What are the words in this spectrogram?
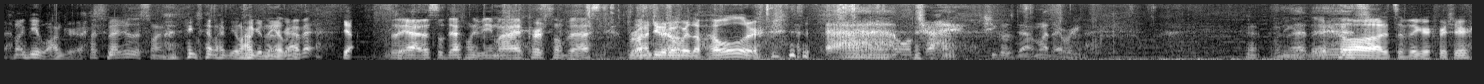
That might be longer. Let's measure this one. I think that might be longer than the other grab one. it? Yeah. So yeah, this will definitely be my personal best. You want to do it over the hole or? Ah, we'll try. She goes down, whatever. What do you got there? Oh, it's a bigger for sure.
